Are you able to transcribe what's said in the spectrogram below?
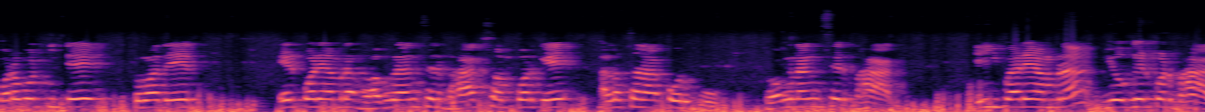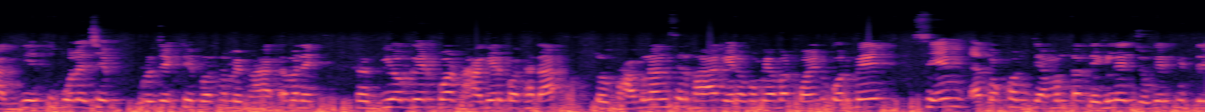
পরবর্তীতে তোমাদের, এরপরে আমরা ভগ্নাংশের ভাগ সম্পর্কে আলোচনা করব। ভগ্নাংশের ভাগ। এইবারে আমরা বিয়োগের পর ভাগ, যেহেতু বলেছে প্রজেক্টে প্রথমে ভাগ মানে বিয়োগের পর ভাগের কথাটা, তো ভগ্নাংশের ভাগ এরকমই আবার পয়েন্ট করবে সেম এতক্ষণ যেমনটা দেখলে, যোগের ক্ষেত্রে,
